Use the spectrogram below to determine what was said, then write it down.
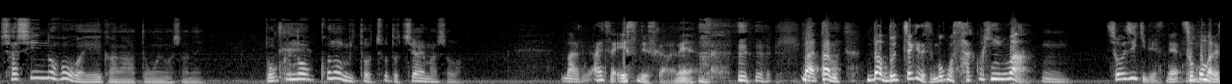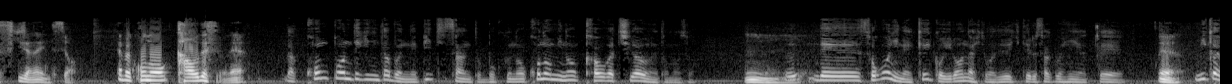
写真の方がええかなと思いましたね。僕の好みとちょっと違いましたわ。まあ、あいつは S ですからね。まあ多分、まあぶっちゃけです。僕も作品は、うん。正直ですね、そこまで好きじゃないんですよ。やっぱりこの顔ですよね。だ根本的に多分ね、ピッチさんと僕の好みの顔が違うんだと思うんですよ。うん。で、そこにね、結構いろんな人が出てきてる作品やって、え三上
